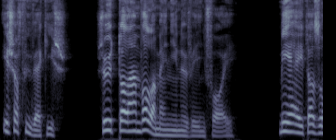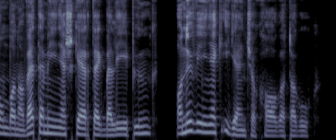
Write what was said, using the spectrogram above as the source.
és a füvek is, sőt talán valamennyi növényfaj. Mihelyt azonban a veteményes kertekbe lépünk, a növények igencsak hallgatagok.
